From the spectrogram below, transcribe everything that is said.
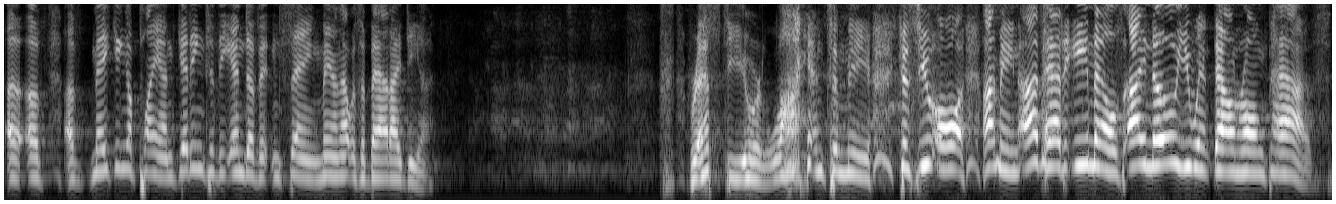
uh, of, of making a plan, getting to the end of it, and saying, man, that was a bad idea? Rest of you are lying to me because you all, I mean, I've had emails. I know you went down wrong paths.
